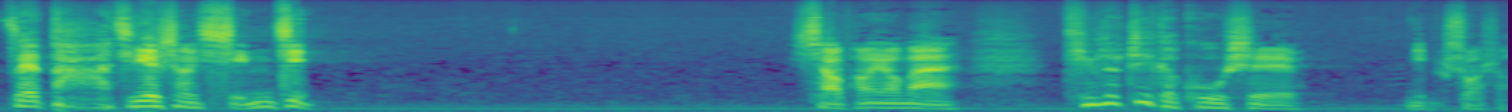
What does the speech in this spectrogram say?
在大街上行进。小朋友们，听了这个故事，你们说说，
